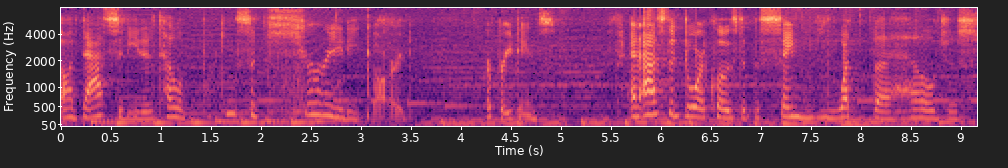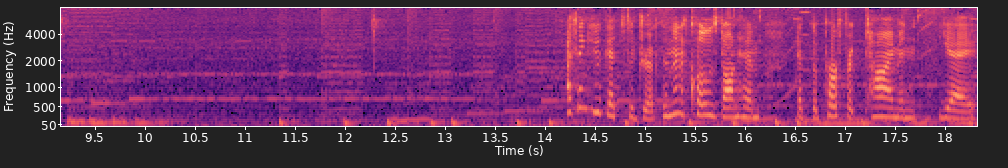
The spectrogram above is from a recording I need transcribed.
audacity to tell a fucking security guard, or preteens. And as the door closed at the same, what the hell just. I think you get the drift, and then it closed on him at the perfect time, and yay.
